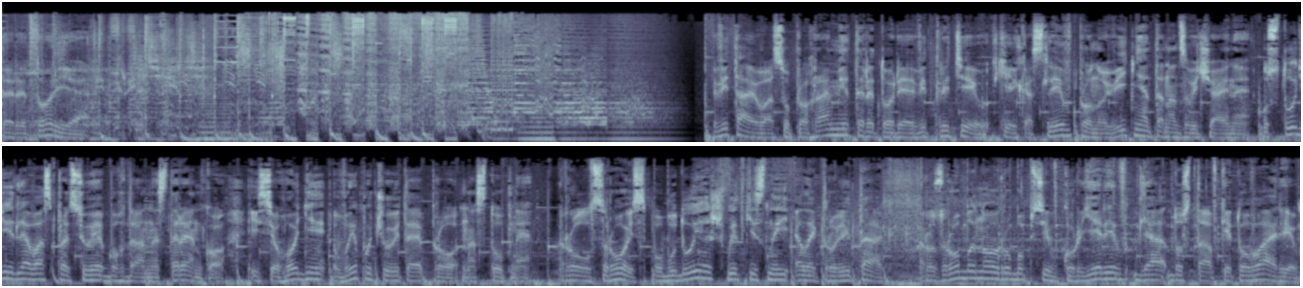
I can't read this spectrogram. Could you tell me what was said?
Територія Вітаю вас у програмі Територія відкриттів. Кілька слів про новітнє та надзвичайне. У студії для вас працює Богдан Нестеренко. І сьогодні ви почуєте про наступне: Rolls-Royce побудує швидкісний електролітак. Розроблено робопсів кур'єрів для доставки товарів.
